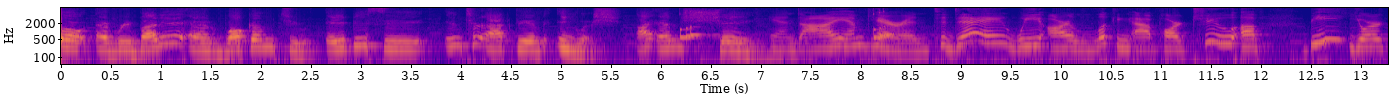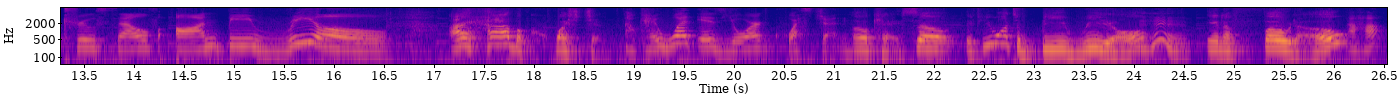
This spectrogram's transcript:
everybody, and welcome to ABC Interactive English. I am Shane. And I am Karen. Today we are looking at part two of Be Your True Self on Be Real. I have a question. Okay, what is your question? Okay, so if you want to be real in a photo Uh huh.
